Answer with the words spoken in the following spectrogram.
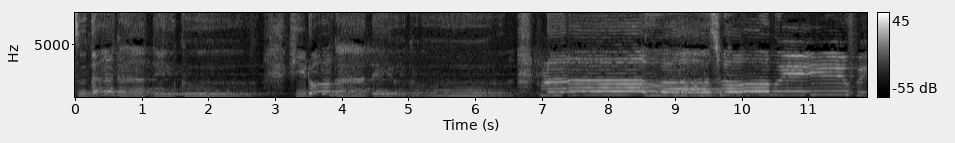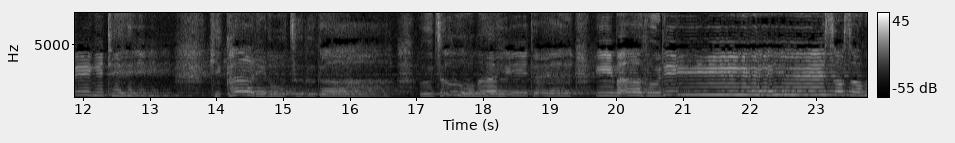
つながってゆく。広がってゆく。 Flowers of Infinity 光の粒が渦を巻いて今降り注ぐ、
